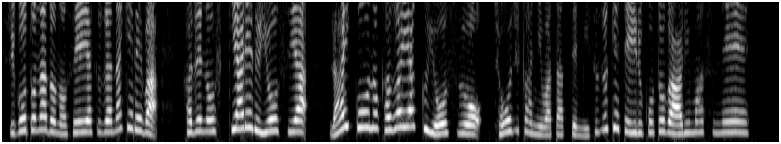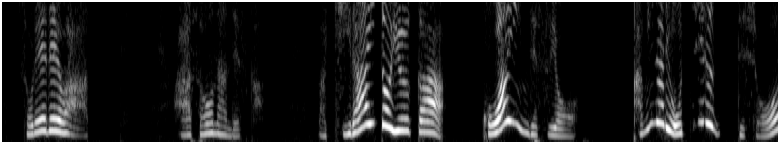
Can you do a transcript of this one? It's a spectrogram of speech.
仕事などの制約がなければ、風の吹き荒れる様子や、来光の輝く様子を長時間にわたって見続けていることがありますね。それでは、って。あ、そうなんですか。まあ、嫌いというか、怖いんですよ。雷落ちるでしょ？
